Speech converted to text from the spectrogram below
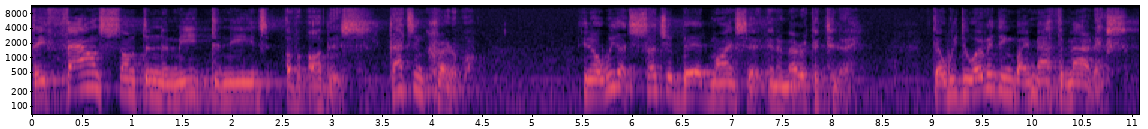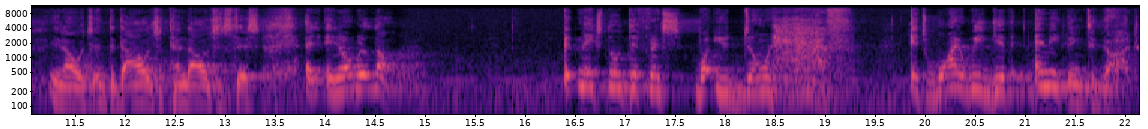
they found something to meet the needs of others. That's incredible. You know, we got such a bad mindset in America today that we do everything by mathematics. You know, it's the dollars, the ten dollars, it's this, and, and you don't really know. It makes no difference what you don't have. It's why we give anything to God.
